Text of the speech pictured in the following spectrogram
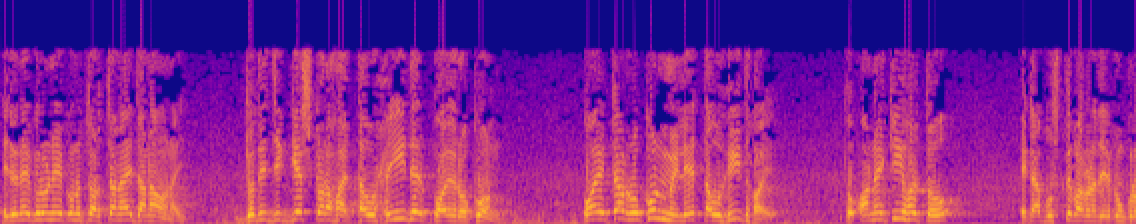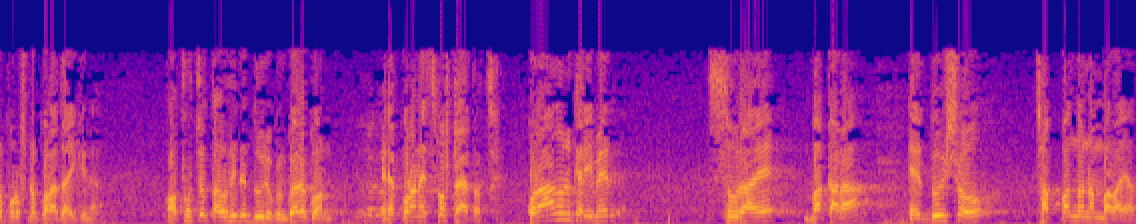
এই জন্য এগুলো নিয়ে কোনো চর্চা নাই, জানাও নাই। যদি জিজ্ঞেস করা হয় তাওহিদের কয় রোকন, কয়টা রোকন মিলে তাওহিদ হয়, তো অনেকেই হয়তো এটা বুঝতে পারবে না যে এরকম কোনো প্রশ্ন করা যায় কিনা। অথচ তাওহিদের দুই রকম। কয় রকম? এটা কোরআনে স্পষ্ট আয়াত আছে। কোরআনুল করিমের সুরায় বাকারা এর দুইশো ছাপ্পান্ন নম্বর আয়াত।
